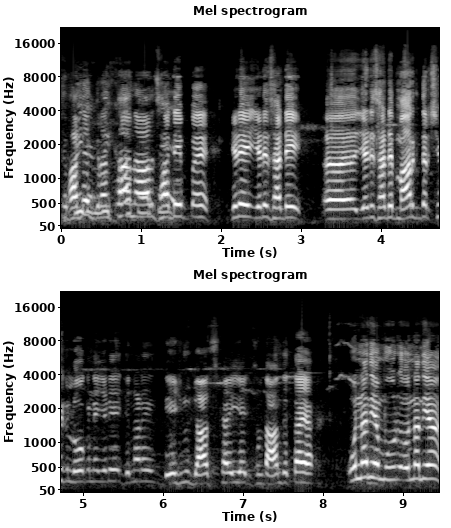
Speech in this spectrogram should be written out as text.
ਸਾਡੇ ਗ੍ਰੰਥਾਂ ਨਾਲ ਸਾਡੇ ਜਿਹੜੇ ਜਿਹੜੇ ਸਾਡੇ ਜਿਹੜੇ ਸਾਡੇ ਮਾਰਗਦਰਸ਼ਕ ਲੋਕ ਨੇ ਜਿਹੜੇ ਜਿਨ੍ਹਾਂ ਨੇ ਦੇਸ਼ ਨੂੰ ਜਾਤ ਸਿਖਾਈ ਹੈ ਸੰਤਾਨ ਦਿੱਤਾ ਆ ਉਹਨਾਂ ਦੀਆਂ ਉਹਨਾਂ ਦੀਆਂ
